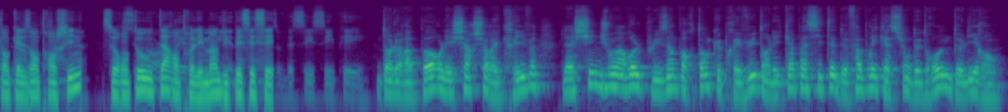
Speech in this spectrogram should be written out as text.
tant qu'elles entrent en Chine, seront tôt ou tard entre les mains du PCC. Dans le rapport, les chercheurs écrivent La Chine joue un rôle plus important que prévu dans les capacités de fabrication de drones de l'Iran.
